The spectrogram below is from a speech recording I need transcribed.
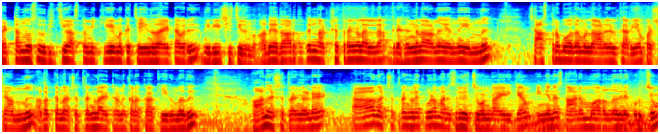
പെട്ടെന്ന് ഉദിക്കുകയും അസ്തമിക്കുകയും ഒക്കെ ചെയ്യുന്നതായിട്ട് അവർ നിരീക്ഷിച്ചിരുന്നു. അത് യഥാർത്ഥത്തിൽ നക്ഷത്രങ്ങളല്ല ഗ്രഹങ്ങളാണ് എന്ന് ഇന്ന് ശാസ്ത്രബോധമുള്ള ആളുകൾക്ക് അറിയാം. പക്ഷേ അന്ന് അതൊക്കെ നക്ഷത്രങ്ങളായിട്ടാണ് കണക്കാക്കിയിരുന്നത്. ആ നക്ഷത്രങ്ങളുടെ ആ നക്ഷത്രങ്ങളെ കൂടെ മനസ്സിൽ വെച്ചുകൊണ്ടായിരിക്കാം ഇങ്ങനെ സ്ഥാനം മാറുന്നതിനെക്കുറിച്ചും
